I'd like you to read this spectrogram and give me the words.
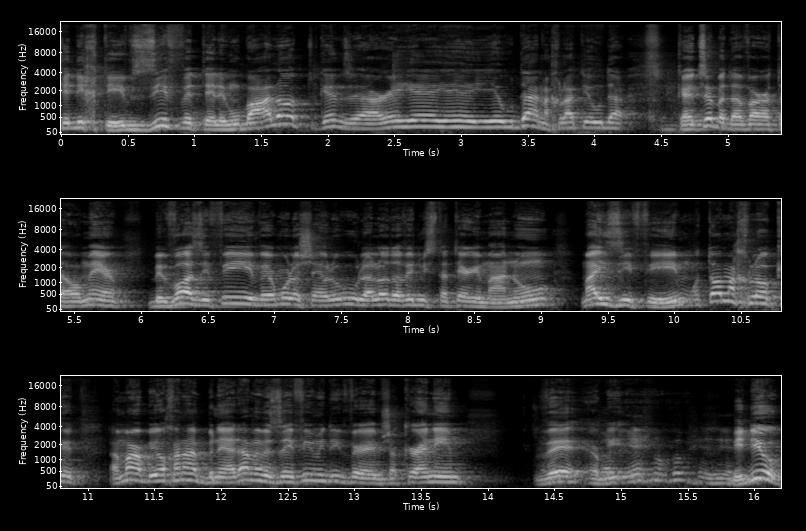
כשדכתיב זיף ותלם ובעלות, כן, זה הרי אה, אה, יהודה, נחלת יהודה. כיוצא בדבר אתה אומר, בבוא הזיפים ויאמרו לו שאלו ללא דוד מסתתר עמנו, מהי זיפים? אותו מחלוקת. אמר רבי יוחנן, בני אדם מזייפים מדבריהם, שקרנים. ורבי... יש מקום שזה... בדיוק,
